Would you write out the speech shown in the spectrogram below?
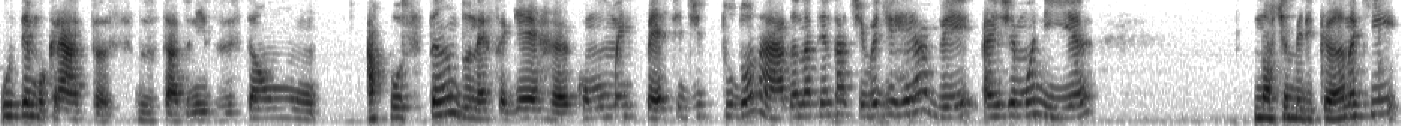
os democratas dos Estados Unidos estão apostando nessa guerra como uma espécie de tudo ou nada na tentativa de reaver a hegemonia norte-americana que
